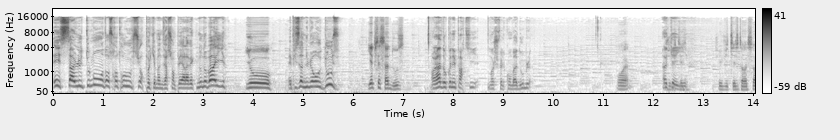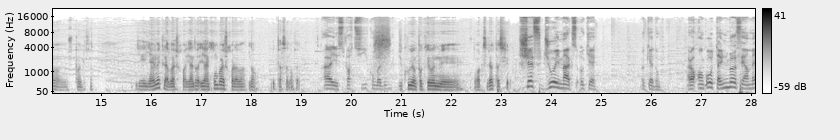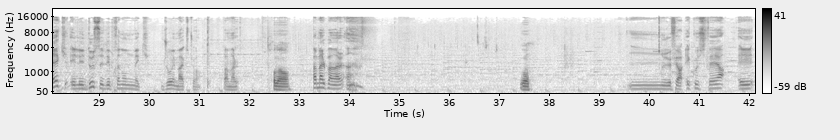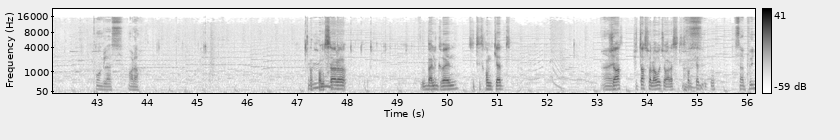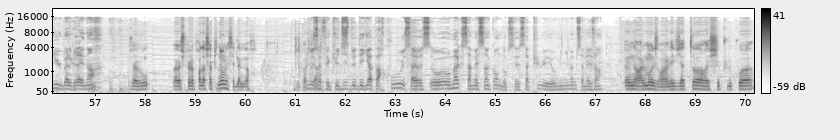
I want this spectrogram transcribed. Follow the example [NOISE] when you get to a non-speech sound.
Et salut tout le monde, on se retrouve sur Pokémon version PL avec Nonoboy, Yo épisode numéro 12. Yep, c'est ça, 12. Voilà, donc on est parti. Moi je fais le combat double. Ouais. Ok. J'ai ce dresseur, euh, je sais pas le faire. Il y a- il y a un mec là-bas, je crois. Il y, a un dre- il y a un combat, je crois, là-bas. Non, il y a personne en fait. Allez, c'est parti, combat double. Du coup, il y a un Pokémon, mais on va que c'est là parce que. Chef, Joe et Max, ok. Ok, donc. Alors en gros, t'as une meuf et un mec, et les deux c'est des prénoms de mecs. Joe et Max, tu vois. Pas mal. Trop marrant. Pas mal, pas mal. [LAUGHS] Bon, Hmm, je vais faire écosphère et point glace. Voilà. on va prendre ça là. Balle graine, c'était 34. Ouais. Genre, plus tard sur la route, il y aura la c'était 34 [LAUGHS] du coup. C'est un peu nul, Balgraine, hein. J'avoue. Bah, je peux la prendre à champignon, mais c'est de la mort. Pas faire. ça fait que 10 de dégâts par coup, et ça, au, au max ça met 50, donc ça pue, et au minimum ça met 20. Eux, normalement, ils ont un Léviator et je sais plus quoi.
